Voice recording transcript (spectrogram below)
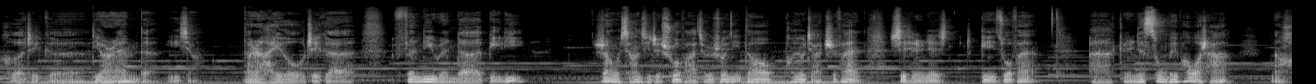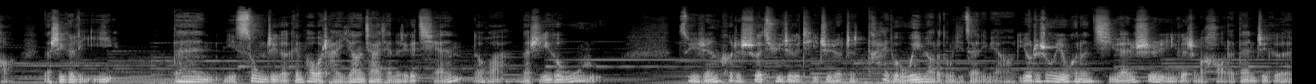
和这个 DRM 的影响，当然还有这个分利润的比例，让我想起这说法，就是说你到朋友家吃饭，谢谢人家给你做饭，啊，给人家送杯泡泡茶，那好，那是一个礼仪。但你送这个跟泡泡茶一样价钱的这个钱的话，那是一个侮辱。所以人和这社区这个体制的这太多微妙的东西在里面啊。有的时候有可能起源是一个什么好的，但这个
